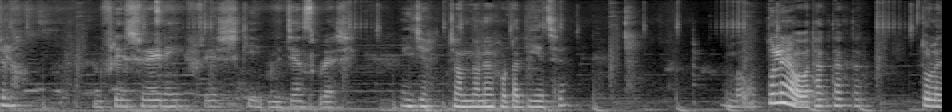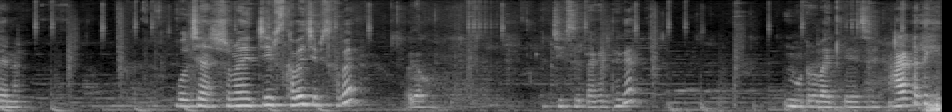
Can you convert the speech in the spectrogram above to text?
চলো ফ্রেশ হয়ে নেই। ফ্রেশ কি? মানে চেঞ্জ করে আসি। এই যে চন্দনের ফোঁটা দিয়েছে। বাবা, তোলে না বাবা, থাক থাক থাক। তোলা যায় না। বলছে আসার সময় চিপস খাবে চিপস খাবে? ওই দেখো চিপসের প্যাকেট থেকে মোটর বাইক পেয়েছে। আর একটাতে কি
